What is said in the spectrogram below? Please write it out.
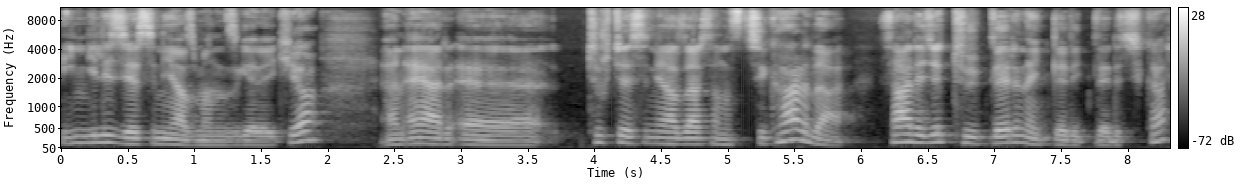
İngilizcesini yazmanız gerekiyor. Yani eğer e, Türkçesini yazarsanız çıkar da sadece Türklerin ekledikleri çıkar.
